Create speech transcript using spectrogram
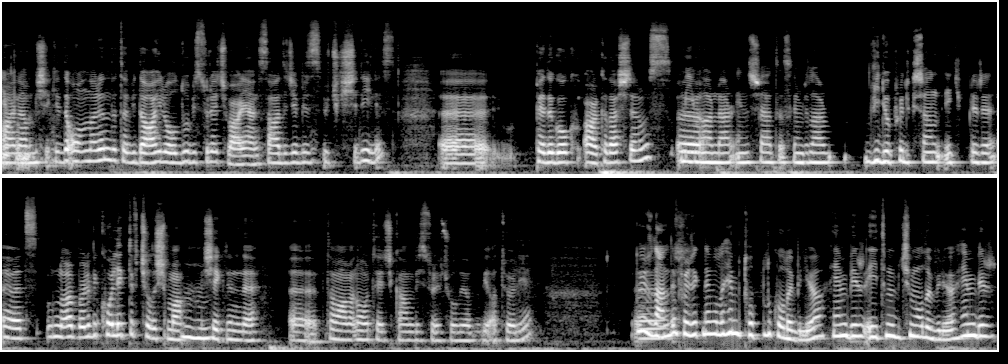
Aynen bir şekilde onların da tabii dahil olduğu bir süreç var. Yani sadece biz üç kişi değiliz. Ee, pedagog arkadaşlarımız. E, Mimarlar, e, endüstriyel tasarımcılar, video prodüksiyon ekipleri. Evet bunlar böyle bir kolektif çalışma hı hı. şeklinde e, tamamen ortaya çıkan bir süreç oluyor bir atölye. Bu yüzden evet. de Project Nebula hem bir topluluk olabiliyor hem bir eğitim biçimi olabiliyor hem bir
